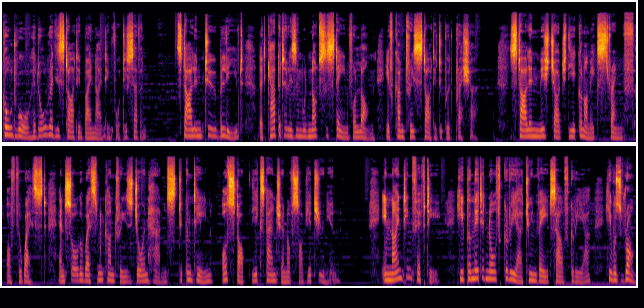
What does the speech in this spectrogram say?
Cold War had already started by 1947. Stalin too believed that capitalism would not sustain for long if countries started to put pressure. Stalin misjudged the economic strength of the West and saw the Western countries join hands to contain or stop the expansion of Soviet Union. In 1950, he permitted North Korea to invade South Korea. He was wrong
